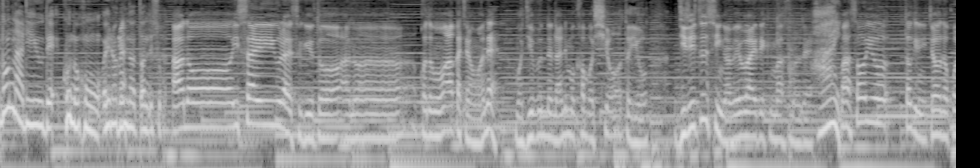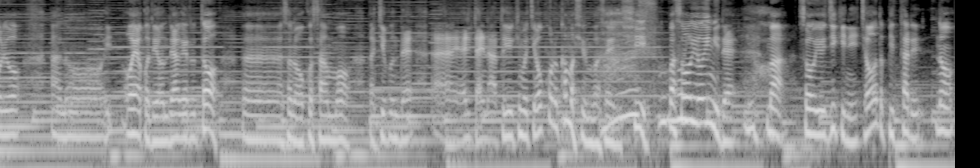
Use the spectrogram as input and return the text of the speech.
どんな理由でこの本を選びになったんでしょう？か、あのー、1歳ぐらい過ぎると、あのー子供赤ちゃんはねもう自分で何もかもしようという自立心が芽生えてきますので、はい、まあ、そういう時にちょうどこれを、あの親子で読んであげるとうんそのお子さんも自分で、えーやりたいなという気持ちが起こるかもしれませんしまあ、そういう意味で、ままあ、そういう時期にちょうどぴったりの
